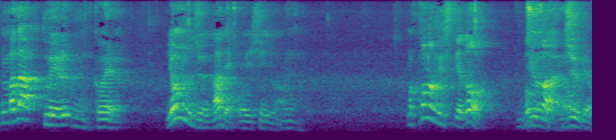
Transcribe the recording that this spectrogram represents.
まだ食える、うん。食える。40まで美味しいのは、ん。まあ、好みですけど僕は10秒。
